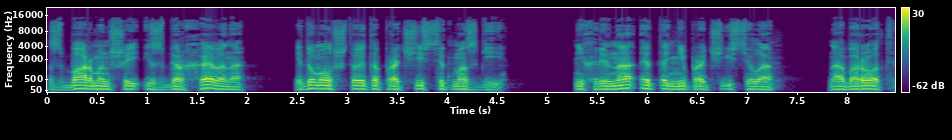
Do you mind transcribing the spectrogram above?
с барменшей из Берхевена, и думал, что это прочистит мозги. Ни хрена это не прочистило. Наоборот,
